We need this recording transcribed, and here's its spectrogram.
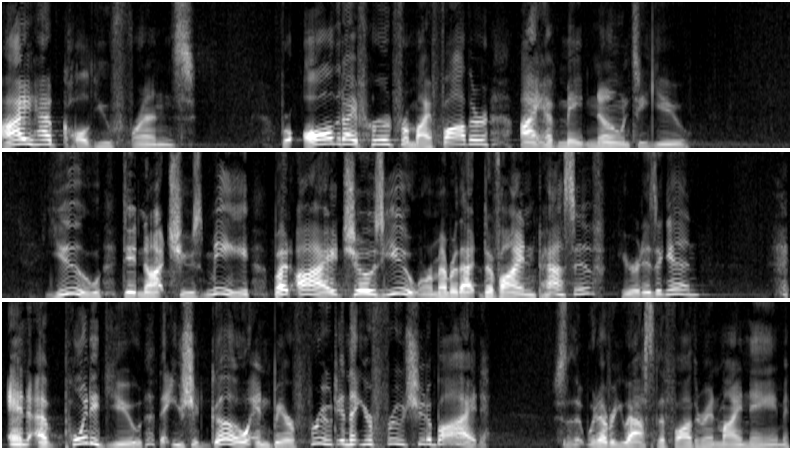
I have called you friends. For all that I've heard from my Father, I have made known to you. You did not choose me, but I chose you. Remember that divine passive? Here it is again. And appointed you that you should go and bear fruit, and that your fruit should abide so that whatever you ask the Father in my name,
